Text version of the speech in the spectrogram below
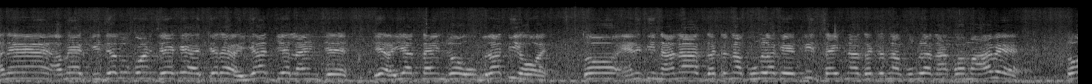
અને અમે કીધેલું પણ છે કે અત્યારે હયાત જે લાઈન છે, એ હયાત લાઈન જો ઉભરાતી હોય, તો એનાથી નાના ગટરના ભૂંગળા કે એટલી જ સાઈઝના ગટરના ભૂંગળા નાખવામાં આવે તો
